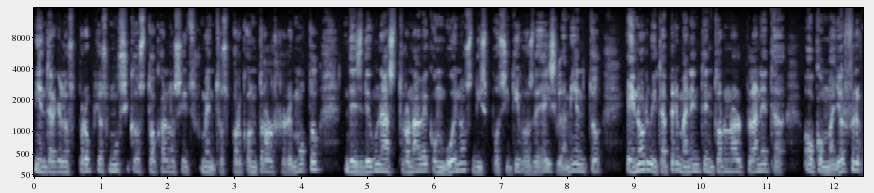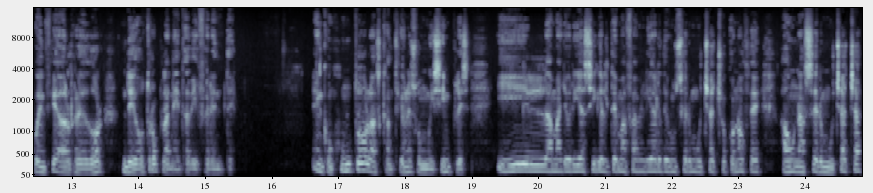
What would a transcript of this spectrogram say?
mientras que los propios músicos tocan los instrumentos por control remoto desde una astronave con buenos dispositivos de aislamiento en órbita permanente en torno al planeta o con mayor frecuencia alrededor de otro planeta diferente. En conjunto, las canciones son muy simples y la mayoría sigue el tema familiar de un ser muchacho conoce a una ser muchacha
